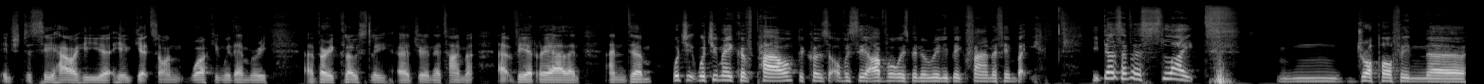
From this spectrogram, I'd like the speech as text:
interested to see how he uh, he gets on working with Emery uh, very closely during their time at, at Villarreal. And and um, what you what do you make of Pau? Because obviously I've always been a really big fan of him, but he does have a slight Mm, drop off in uh,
